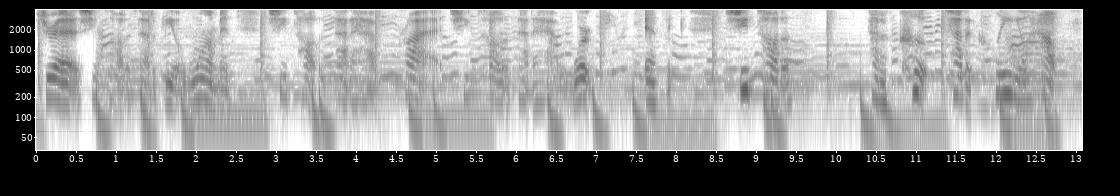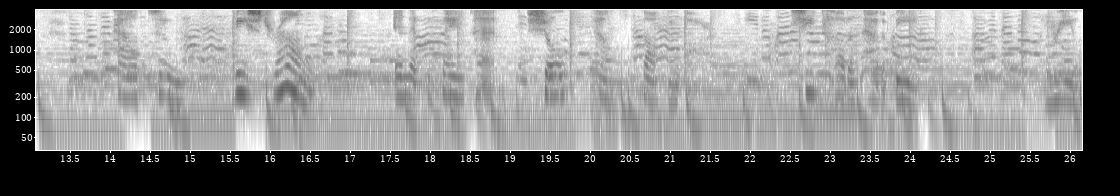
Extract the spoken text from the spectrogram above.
dress. She taught us how to be a woman. She taught us how to have pride. She taught us how to have work ethic. She taught us how to cook, how to clean your house, how to be strong, and at the same time, show how soft you are. She taught us how to be real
